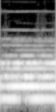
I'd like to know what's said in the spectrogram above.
you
